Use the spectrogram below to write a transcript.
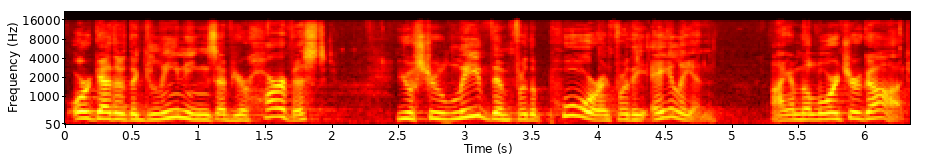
or gather the gleanings of your harvest. You shall leave them for the poor and for the alien. I am the Lord your God.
